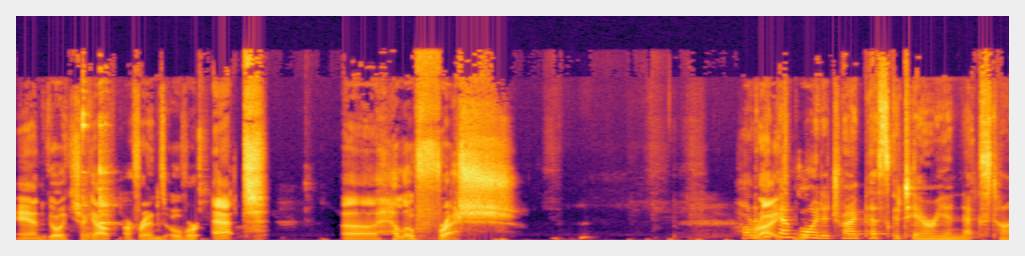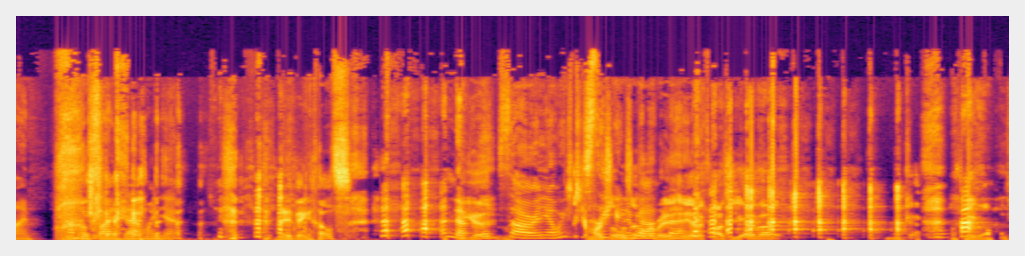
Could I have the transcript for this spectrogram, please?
and go check out our friends over at uh, HelloFresh. All I right, think I'm going to try pescatarian next time. I haven't tried that one yet. anything else? no, good? sorry, I was The just commercial thinking was over, about but that. any other thoughts you got about it? Okay, let's move on.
